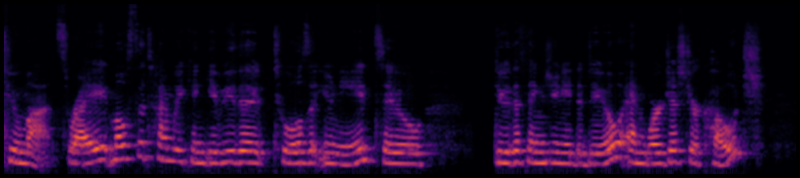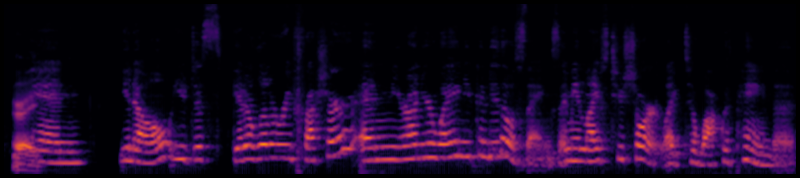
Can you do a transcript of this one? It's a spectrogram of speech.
two months, right? Most of the time we can give you the tools that you need to do the things you need to do. And we're just your coach. Right. And you know, you just get a little refresher and you're on your way and you can do those things. I mean, life's too short, like to walk with pain, to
